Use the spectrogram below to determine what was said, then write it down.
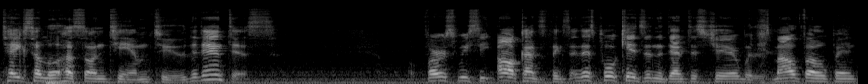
takes her, little- her son Tim to the dentist. First, we see all kinds of things. And this poor kid's in the dentist chair with his mouth open.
